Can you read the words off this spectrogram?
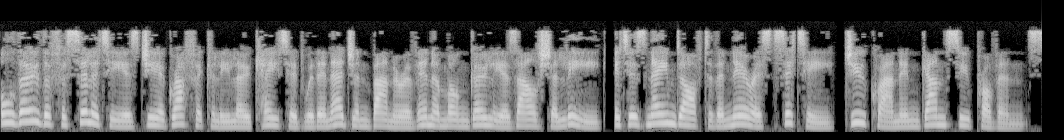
Although the facility is geographically located within Ejin Banner of Inner Mongolia's Alsha League, it is named after the nearest city, Jiuquan in Gansu Province.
